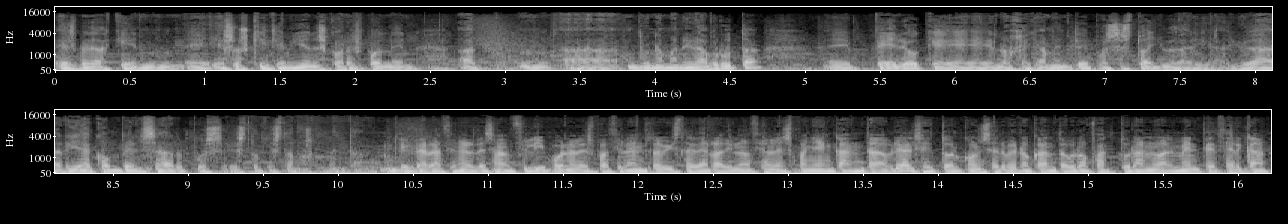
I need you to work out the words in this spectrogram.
Es verdad que eh, esos 15 millones corresponden de una manera bruta, eh, pero que lógicamente pues esto ayudaría, ayudaría a compensar pues esto que estamos comentando. Declaraciones de San Filipo en el espacio de la entrevista de Radio Nacional España en Cantabria. El sector conservero cántabro factura anualmente cerca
